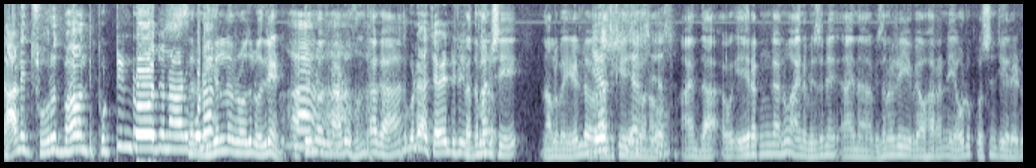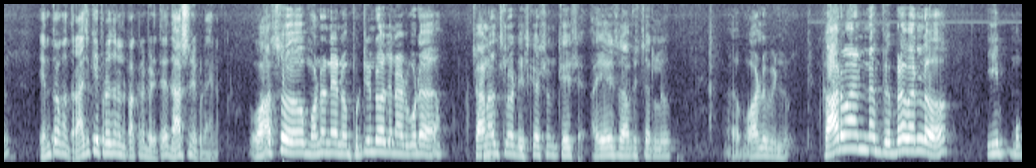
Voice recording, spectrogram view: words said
దాని సూరద్భావం పుట్టినరోజు నాడు కూడా మిగిలిన రోజులు వదిలేయండి. పుట్టినరోజు నాడు హుందాగా అది కూడా సెవెంటీ పెద్ద మనిషి నలభై ఏళ్ళు రాజకీయ జీవనం. ఆయన దా ఏ రకంగానూ ఆయన విజన ఆయన విజనరీ వ్యవహారాన్ని ఎవడు క్వశ్చన్ చేయలేడు. ఎంతో కొంత రాజకీయ ప్రయోజనాలు పక్కన పెడితే దార్శనికుడు ఆయన. వాసు మొన్న నేను పుట్టినరోజు నాడు కూడా ఛానల్స్లో డిస్కషన్ చేశా. ఐఏఎస్ ఆఫీసర్లు వాళ్ళు వీళ్ళు. కార్వాన్ ఫిబ్రవరిలో ఈ ముఖ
